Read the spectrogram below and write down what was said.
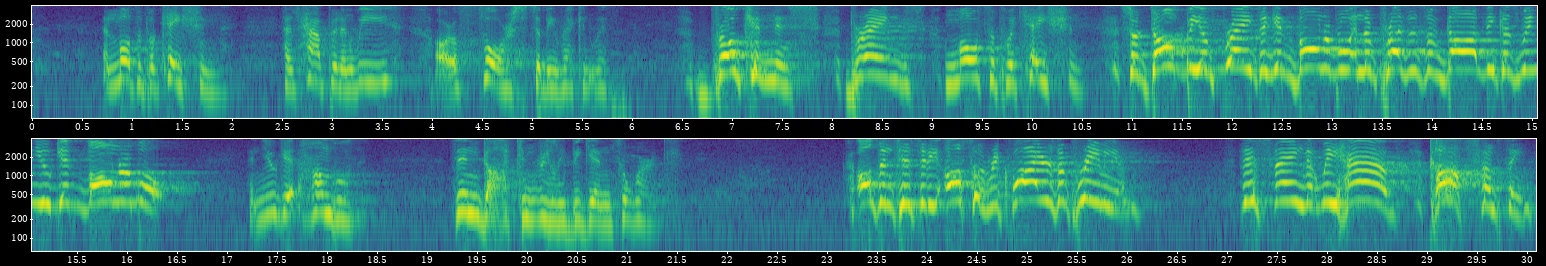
And multiplication has happened, and we are a force to be reckoned with. Brokenness brings multiplication. So don't be afraid to get vulnerable in the presence of God because when you get vulnerable and you get humbled, then God can really begin to work. Authenticity also requires a premium. This thing that we have costs something.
